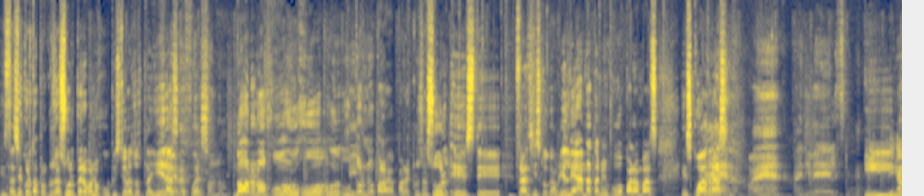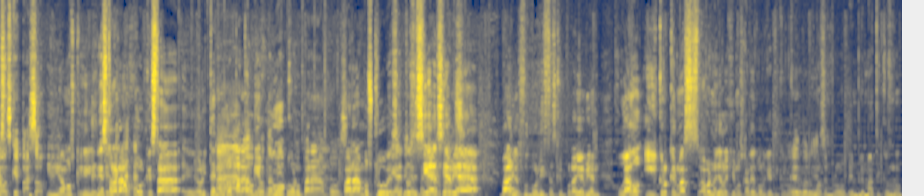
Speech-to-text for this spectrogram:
instancia corta por Cruz Azul, pero bueno, jugó- vistió las dos playeras. Fue refuerzo, ¿no? No, no, no, jugó, jugó Jugó, un sí. torneo para, para Cruz Azul. Este, Francisco Gabriel de Anda también jugó para ambas escuadras. Bueno, bueno, hay niveles. Y, Digamos que pasó. y digamos que Néstor Araujo, que está eh, ahorita en Ah, Europa, Araujo también jugó, con- para ambos. para ambos clubes. Fíjate, Entonces sí, sí había varios futbolistas que por ahí habían jugado. Y creo que el más, ah, bueno, ya lo dijimos, Jared Borghetti, creo que es de los más emblemáticos, ¿no?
